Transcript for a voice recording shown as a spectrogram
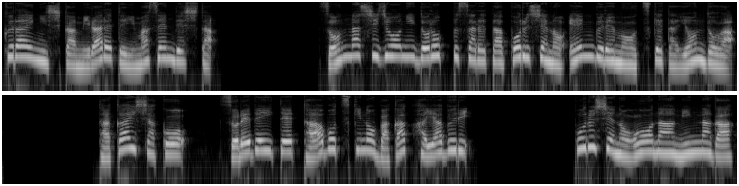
くらいにしか見られていませんでした。そんな市場にドロップされたポルシェのエンブレムをつけた4度は、高い車高、それでいてターボ付きのバカ早振り。ポルシェのオーナーみんなが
